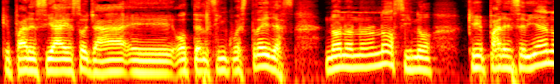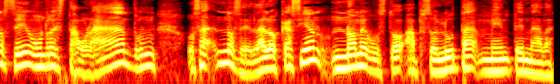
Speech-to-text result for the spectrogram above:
que parecía eso ya eh, Hotel Cinco Estrellas, no, no, no, no, no, sino que parecería, no sé, un restaurante, un, o sea, no sé, la locación no me gustó absolutamente nada.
